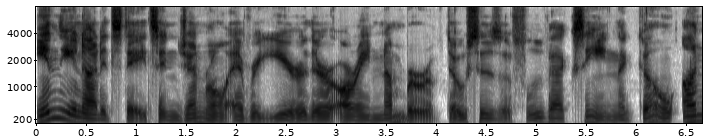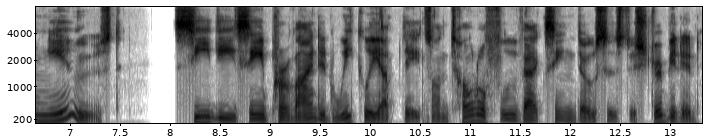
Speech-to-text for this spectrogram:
In the United States, in general, every year, there are a number of doses of flu vaccine that go unused. CDC provided weekly updates on total flu vaccine doses distributed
